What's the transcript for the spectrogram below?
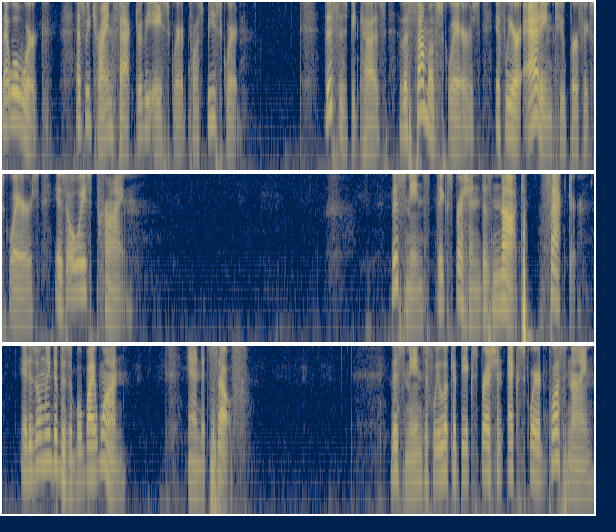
that will work as we try and factor the a squared plus b squared. This is because the sum of squares, if we are adding two perfect squares, is always prime. This means the expression does not factor. It is only divisible by 1 and itself. This means if we look at the expression x squared plus 9,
